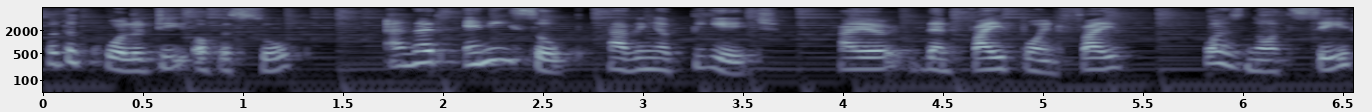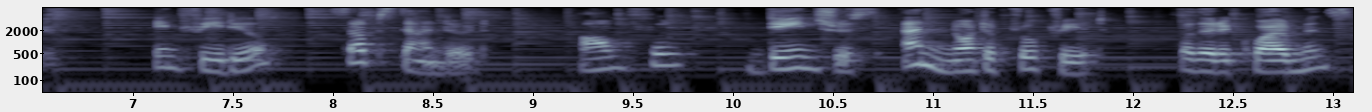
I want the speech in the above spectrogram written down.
for the quality of a soap and that any soap having a pH higher than 5.5 was not safe, inferior, substandard, harmful, dangerous, and not appropriate for the requirements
